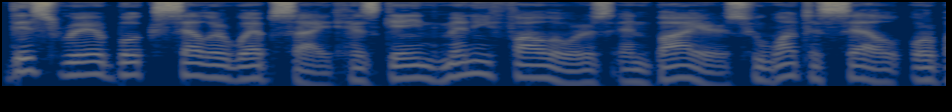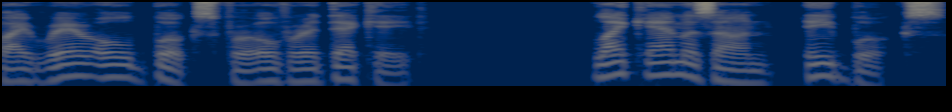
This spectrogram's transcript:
This rare book seller website has gained many followers and buyers who want to sell or buy rare old books for over a decade. Like Amazon, AbeBooks.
